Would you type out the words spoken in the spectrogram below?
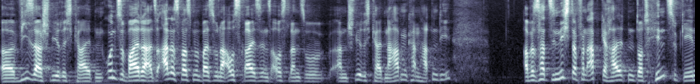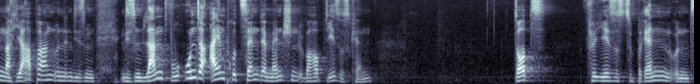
äh, Visaschwierigkeiten und so weiter. Also alles, was man bei so einer Ausreise ins Ausland so an Schwierigkeiten haben kann, hatten die. Aber es hat sie nicht davon abgehalten, dorthin zu gehen, nach Japan und in diesem, in diesem Land, wo unter ein Prozent der Menschen überhaupt Jesus kennen, dort für Jesus zu brennen und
